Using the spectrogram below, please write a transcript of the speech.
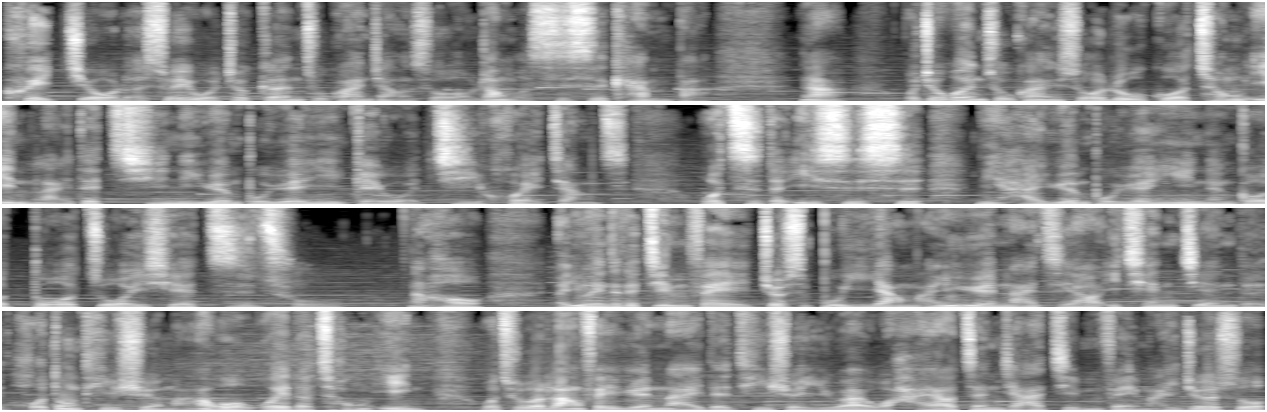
愧疚了，所以我就跟主管讲说：“让我试试看吧。”那我就问主管说：“如果重印来得及，你愿不愿意给我机会？”这样子。我指的意思是，你还愿不愿意能够多做一些支出？然后，呃因为这个经费就是不一样嘛，因为原来只要一千件的活动 T 恤嘛，而我为了重印，我除了浪费原来的 T 恤以外，我还要增加经费嘛。也就是说，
